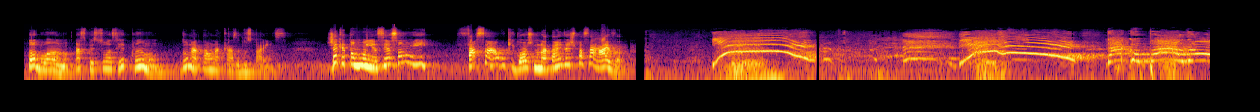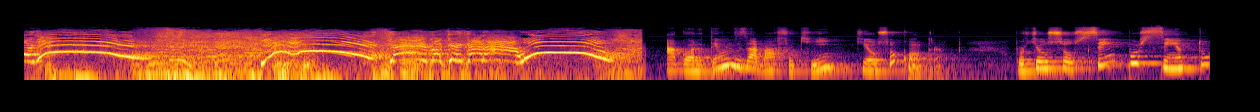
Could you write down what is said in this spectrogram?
Todo ano, as pessoas reclamam do Natal na casa dos parentes. Já que é tão ruim assim, é só não ir. Faça algo que goste no Natal em vez de passar raiva. Agora, tem um desabafo aqui que eu sou contra. Porque eu sou 100%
